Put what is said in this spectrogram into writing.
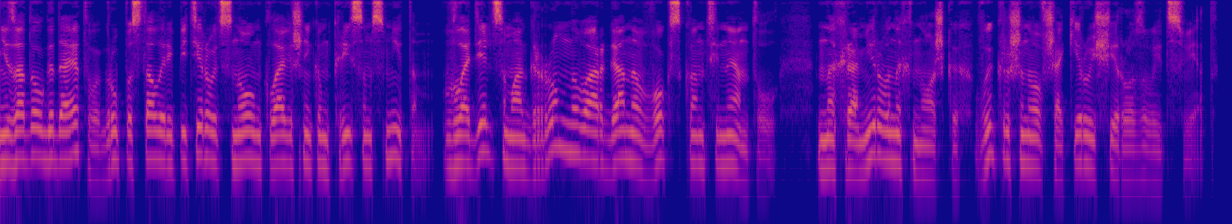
Незадолго до этого группа стала репетировать с новым клавишником Крисом Смитом, владельцем огромного органа Vox Continental, на хромированных ножках, выкрашенного в шокирующий розовый цвет.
